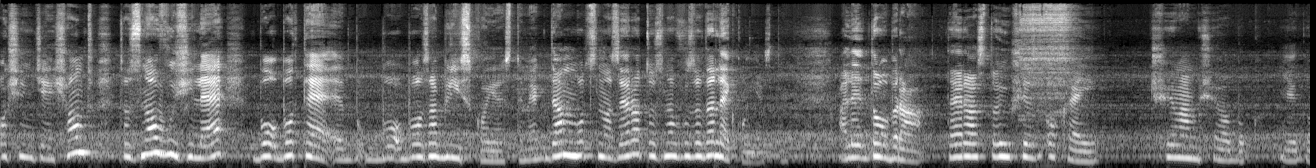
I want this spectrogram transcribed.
80, to znowu źle, bo, bo, te, bo, bo, bo za blisko jestem. Jak dam moc na 0, to znowu za daleko jestem. Ale dobra, teraz to już jest ok. Trzymam się obok niego.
